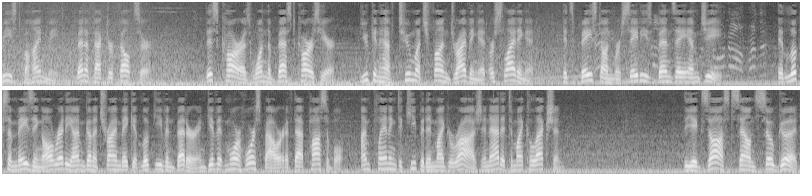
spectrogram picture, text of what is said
beast behind me, Benefactor Feltzer. This car is one of the best cars here. You can have too much fun driving it or sliding it. It's based on Mercedes-Benz AMG. It looks amazing already I'm gonna try make it look even better and give it more horsepower if that possible. I'm planning to keep it in my garage and add it to my collection. The exhaust sounds so good.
